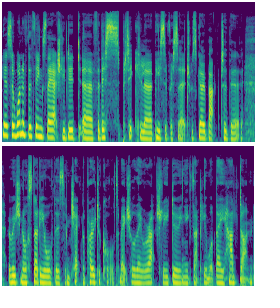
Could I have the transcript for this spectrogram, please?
Yeah, so one of the things they actually did uh, for this particular piece of research was go back to the original study authors and check the protocol to make sure they were actually doing exactly what they had done.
